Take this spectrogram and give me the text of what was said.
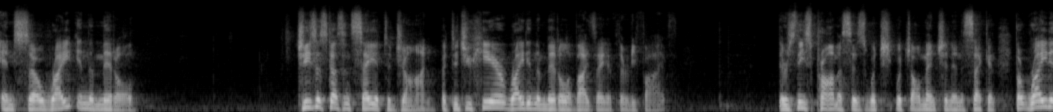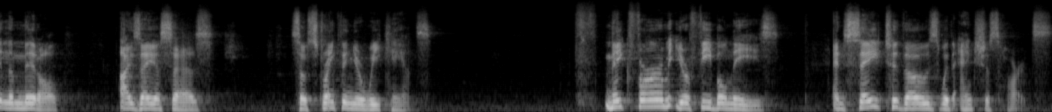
And so, right in the middle, Jesus doesn't say it to John, but did you hear right in the middle of Isaiah 35? There's these promises, which, which I'll mention in a second. But right in the middle, Isaiah says, So strengthen your weak hands, make firm your feeble knees, and say to those with anxious hearts,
